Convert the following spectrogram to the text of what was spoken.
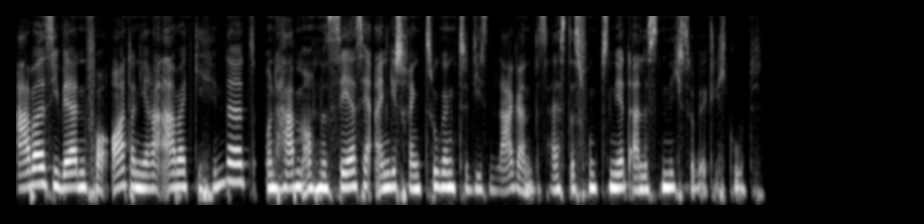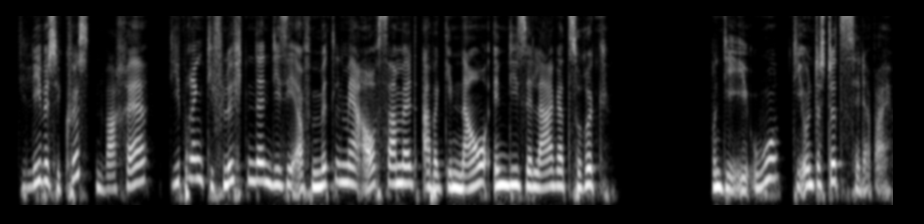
Aber sie werden vor Ort an ihrer Arbeit gehindert und haben auch nur sehr, sehr eingeschränkt Zugang zu diesen Lagern. Das heißt, das funktioniert alles nicht so wirklich gut. Die libysche Küstenwache, die bringt die Flüchtenden, die sie auf dem Mittelmeer aufsammelt, aber genau in diese Lager zurück. Und die EU, die unterstützt sie dabei.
